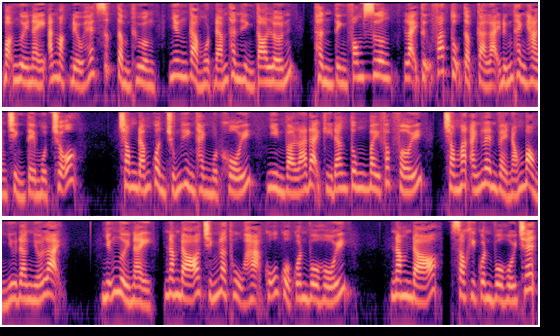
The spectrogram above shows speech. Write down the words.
Bọn người này ăn mặc đều hết sức tầm thường, nhưng cả một đám thân hình to lớn, thần tình phong xương, lại tự phát tụ tập cả lại đứng thành hàng chỉnh tề một chỗ. Trong đám quần chúng hình thành một khối, nhìn vào lá đại kỳ đang tung bay phấp phới, trong mắt ánh lên vẻ nóng bỏng như đang nhớ lại. Những người này, năm đó chính là thủ hạ cũ của quân vô hối. Năm đó, sau khi quân vô hối chết,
